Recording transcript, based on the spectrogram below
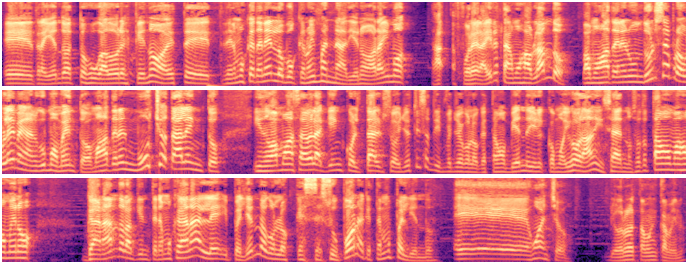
eh, trayendo a estos jugadores que no, este tenemos que tenerlo porque no hay más nadie. No, ahora mismo, fuera del aire estamos hablando. Vamos a tener un dulce problema en algún momento. Vamos a tener mucho talento y no vamos a saber a quién cortar. So, yo estoy satisfecho con lo que estamos viendo y como dijo Dani, sea, nosotros estamos más o menos ganando a quien tenemos que ganarle y perdiendo con los que se supone que estemos perdiendo. Eh, Juancho, Yo creo que estamos en camino.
